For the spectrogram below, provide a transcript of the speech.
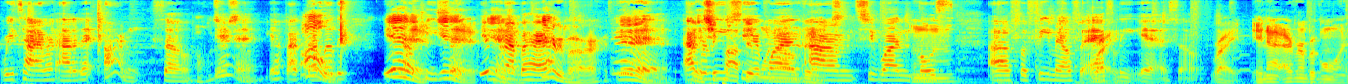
retiring out of the army. So Oh, yeah, yep. I, I Oh, believe. You yeah, know Keisha. yeah, you yeah. remember her? I remember her. Yeah. I Yeah, she believe popped she, had won. Um, she won most uh, for female for athlete. Yeah. So Right. And I, I remember going,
